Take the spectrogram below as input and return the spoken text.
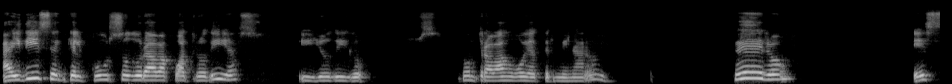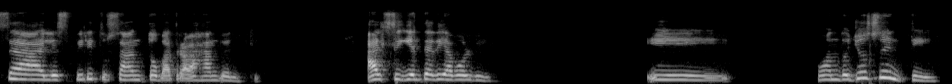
Ahí dicen que el curso duraba cuatro días y yo digo, pues, con trabajo voy a terminar hoy. Pero esa, el Espíritu Santo va trabajando en ti. Al siguiente día volví. Y cuando yo sentí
